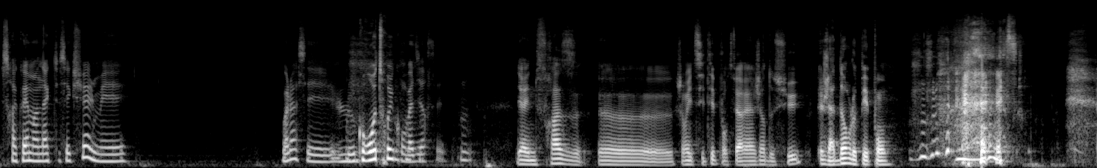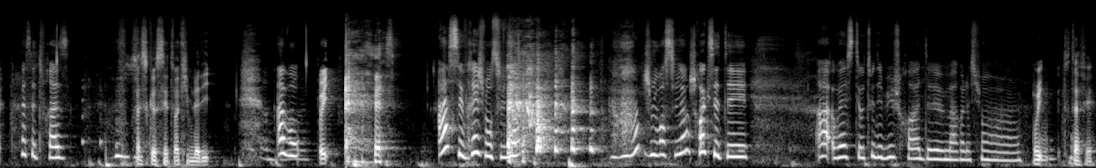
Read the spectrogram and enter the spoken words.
Ce sera quand même un acte sexuel, mais. Voilà, c'est le gros truc, on va dire. c'est- Il y a une phrase euh, que j'ai envie de citer pour te faire réagir dessus. J'adore le pépon. Pourquoi cette phrase? Parce que c'est toi qui me l'as dit. Ah bon? Oui. Ah, c'est vrai, je m'en souviens. je m'en souviens, je crois que c'était. Ah ouais, c'était au tout début, je crois, de ma relation. euh, Oui, tout à fait.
